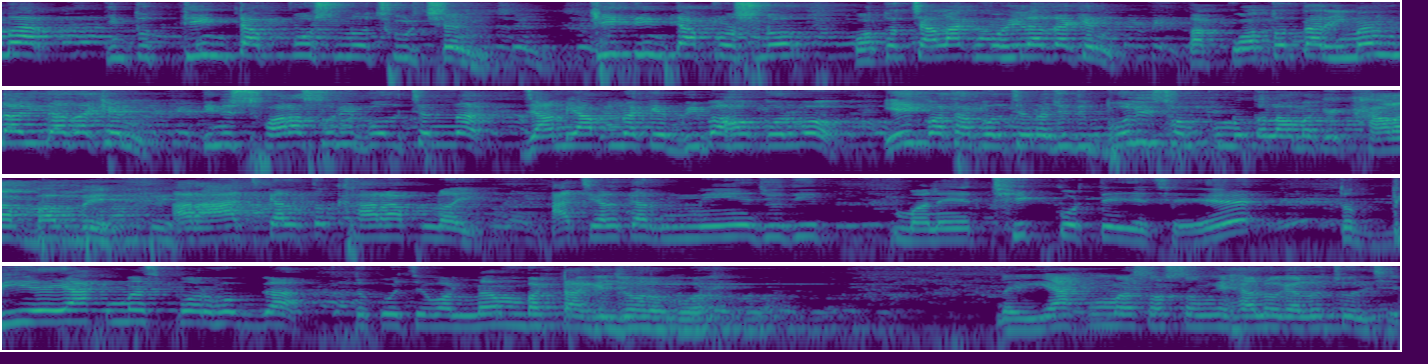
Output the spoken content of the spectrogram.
আমার, কিন্তু তিনটা প্রশ্ন ছুটছেন কি তিনটা প্রশ্ন? কত চালাক মহিলা দেখেন, বা কত তার ইমানদারিতা দেখেন, তিনি সরাসরি বলছেন না যে, আমি আপনাকে বিবাহ করব। এই কথা বলছেন না, যদি বলি সম্পূর্ণ তাহলে আমাকে খারাপ ভাববে। আর আজকাল তো খারাপ নয়, আজকালকার মেয়ে যদি মানে ঠিক করতে গেছে, তো বিয়ে এক মাস পর হোক গা, তো কইছে, ওর নাম্বারটা আগে জড়ো কর। এক মাস ওর সঙ্গে হ্যালো গেলো চলছে।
